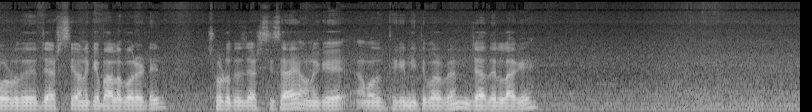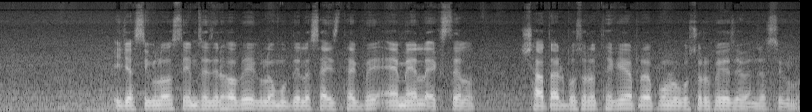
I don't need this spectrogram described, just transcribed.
বড়দের জার্সি অনেকে ভালো কোয়ালিটির ছোটদের জার্সি চায়, অনেকে আমাদের থেকে নিতে পারবেন, যাদের লাগে। এই জার্সিগুলো সেম সাইজের হবে, এগুলোর মধ্যে সাইজ থাকবে এম এল এক্সেল সাত আট বছরের থেকে আপনারা পনেরো বছরও পেয়ে যাবেন জার্সিগুলো।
